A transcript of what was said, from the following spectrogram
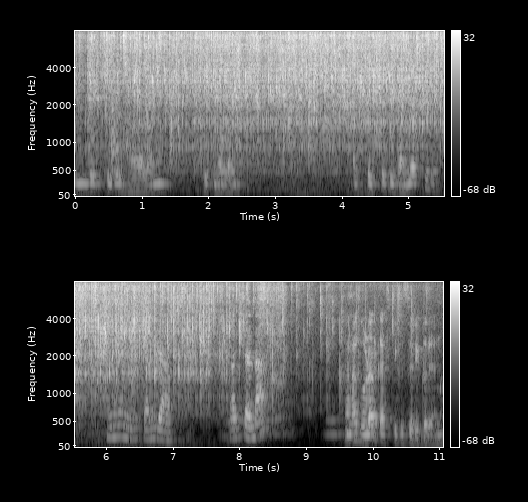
मिक्सी के झाला में कितना भाई अच्छे अच्छे की पंजाब की पंजाब और चना খানা ঘোড়ার কাছ থেকে চুরি করে আনো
